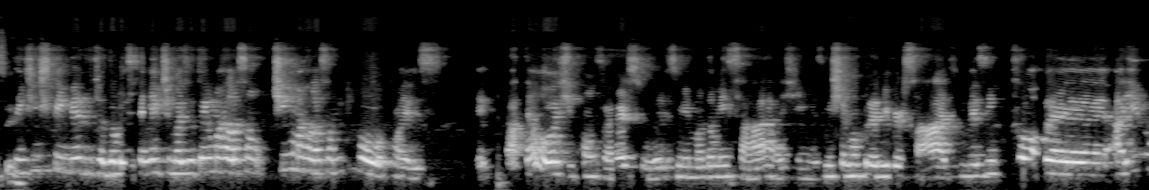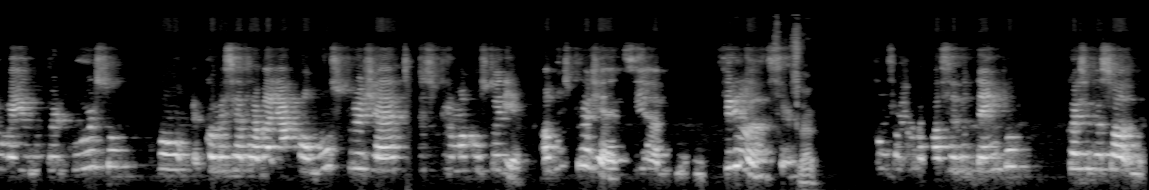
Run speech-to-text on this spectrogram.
Sim. Tem gente que tem medo de adolescente, mas eu tenho uma relação, tinha uma relação muito boa com eles. Até hoje converso, eles me mandam mensagens, me chamam para aniversário, mas é, aí no meio do percurso comecei a trabalhar com alguns projetos para uma consultoria. Alguns projetos, ia freelancer. Certo. Conforme foi passando o tempo, com esse pessoal,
